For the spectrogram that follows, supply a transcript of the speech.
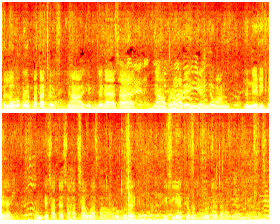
तो लोगों को ये पता चला कि हाँ एक जगह ऐसा है जहाँ पर हमारे इंडियन जवान जो नेवी के हैं उनके साथ ऐसा हादसा हुआ था और वो गुजर गए। इसलिए फ़ेमस बहुत ज़्यादा हो गया उनके आने से।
